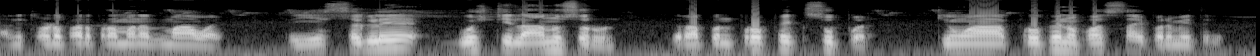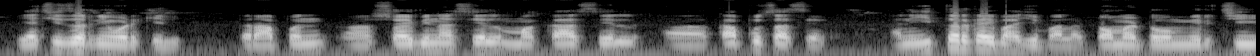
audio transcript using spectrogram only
आणि थोड्याफार प्रमाणात मावा आहे तर हे सगळे गोष्टीला अनुसरून जर आपण प्रोफेक्ट सुपर किंवा प्रोफेनोफॉस सायपरमेथ्रिन याची जर निवड केली तर आपण सोयाबीन असेल मका असेल कापूस असेल आणि इतर काही भाजीपाला टोमॅटो मिरची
